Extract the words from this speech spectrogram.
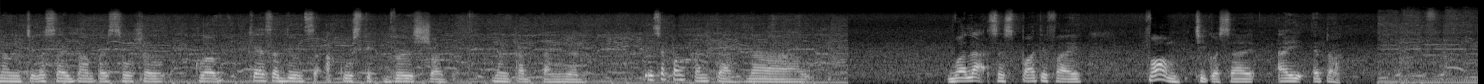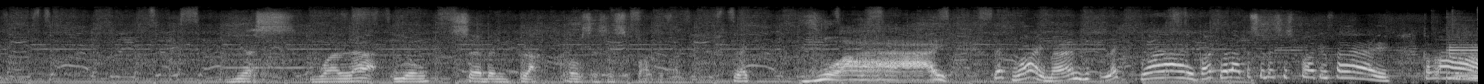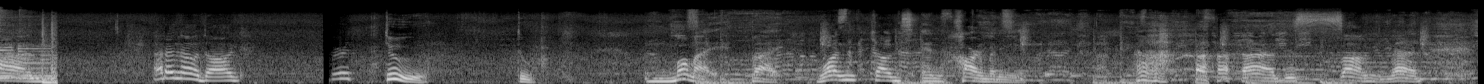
ng Chigasay Vampire Social Club kesa dun sa acoustic version ng kantang yun. Isa pang kanta na wala sa Spotify from Chico Sai ay ito. Yes. wala yung 7 Black Roses sa Spotify. Like, why? Like, why, man? Like, why? Bakit wala pa sila sa Spotify? Come on! I don't know, dog. Number 2. 2. Momay by One Thugs and Harmony. this song, man.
